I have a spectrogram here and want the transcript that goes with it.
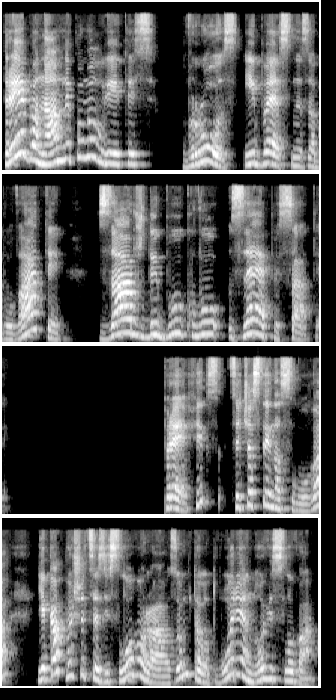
Треба нам не помилитись, в роз і без не забувати, завжди букву З писати. Префікс це частина слова, яка пишеться зі слова разом та утворює нові слова.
